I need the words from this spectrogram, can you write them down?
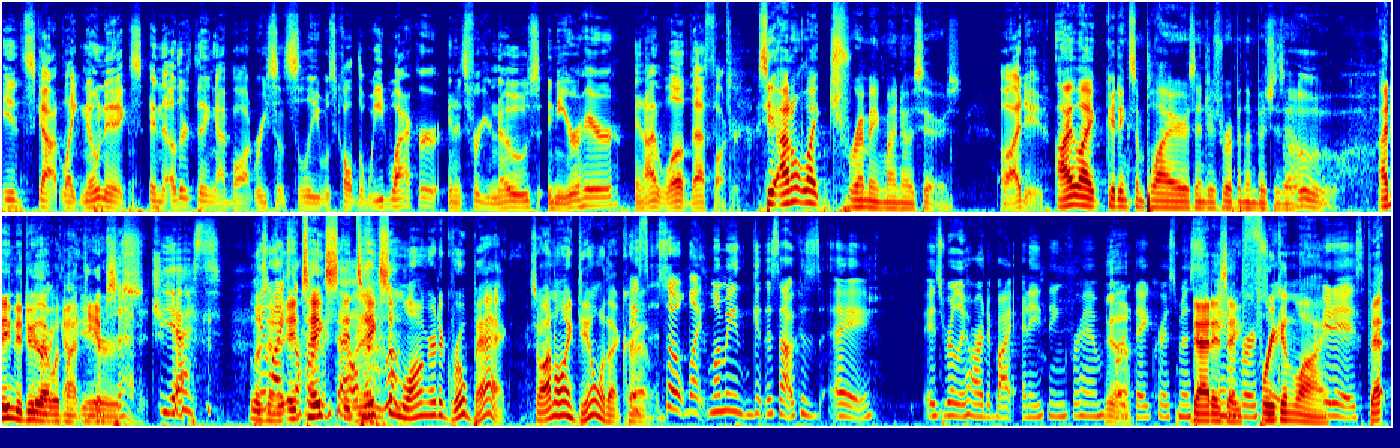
it's got like no nicks. And the other thing I bought recently was called the Weed Whacker, and it's for your nose and ear hair. And I love that fucker. See, I don't like trimming my nose hairs. Oh, I do. I like getting some pliers and just ripping them bitches out. Ooh, I need to do you're that with my goddamn ears. savage. yes. Listen, likes it to hurt takes it takes them longer to grow back. So I don't like dealing with that crap. It's, so like, let me get this out because a, it's really hard to buy anything for him. Yeah. Birthday, Christmas. That is a freaking lie. It is. That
